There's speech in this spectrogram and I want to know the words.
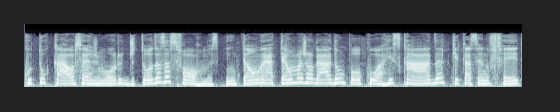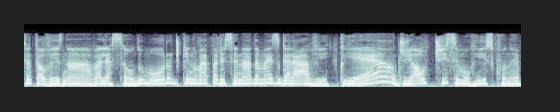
cutucar o Sérgio Moro de todas as formas. Então é até uma jogada um pouco arriscada que está sendo feita, talvez na avaliação do Moro, de que não vai aparecer nada mais grave, que é de altíssimo risco, né?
